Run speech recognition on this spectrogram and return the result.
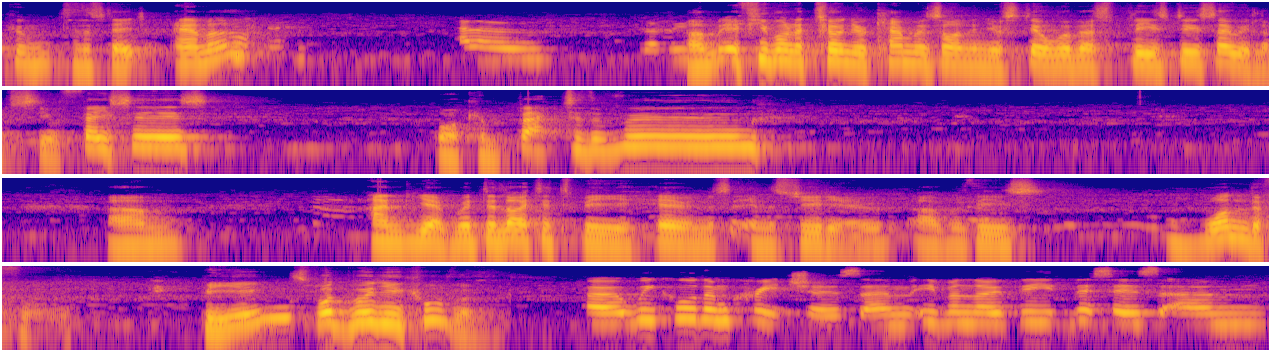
welcome to the stage, Emma. Hello. Um, if you want to turn your cameras on and you're still with us, please do so. We'd love to see your faces. Welcome back to the room. Um, and yeah, we're delighted to be here in the, in the studio uh, with these wonderful beings. What would you call them? Uh, we call them creatures, um, even though the, this is um,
